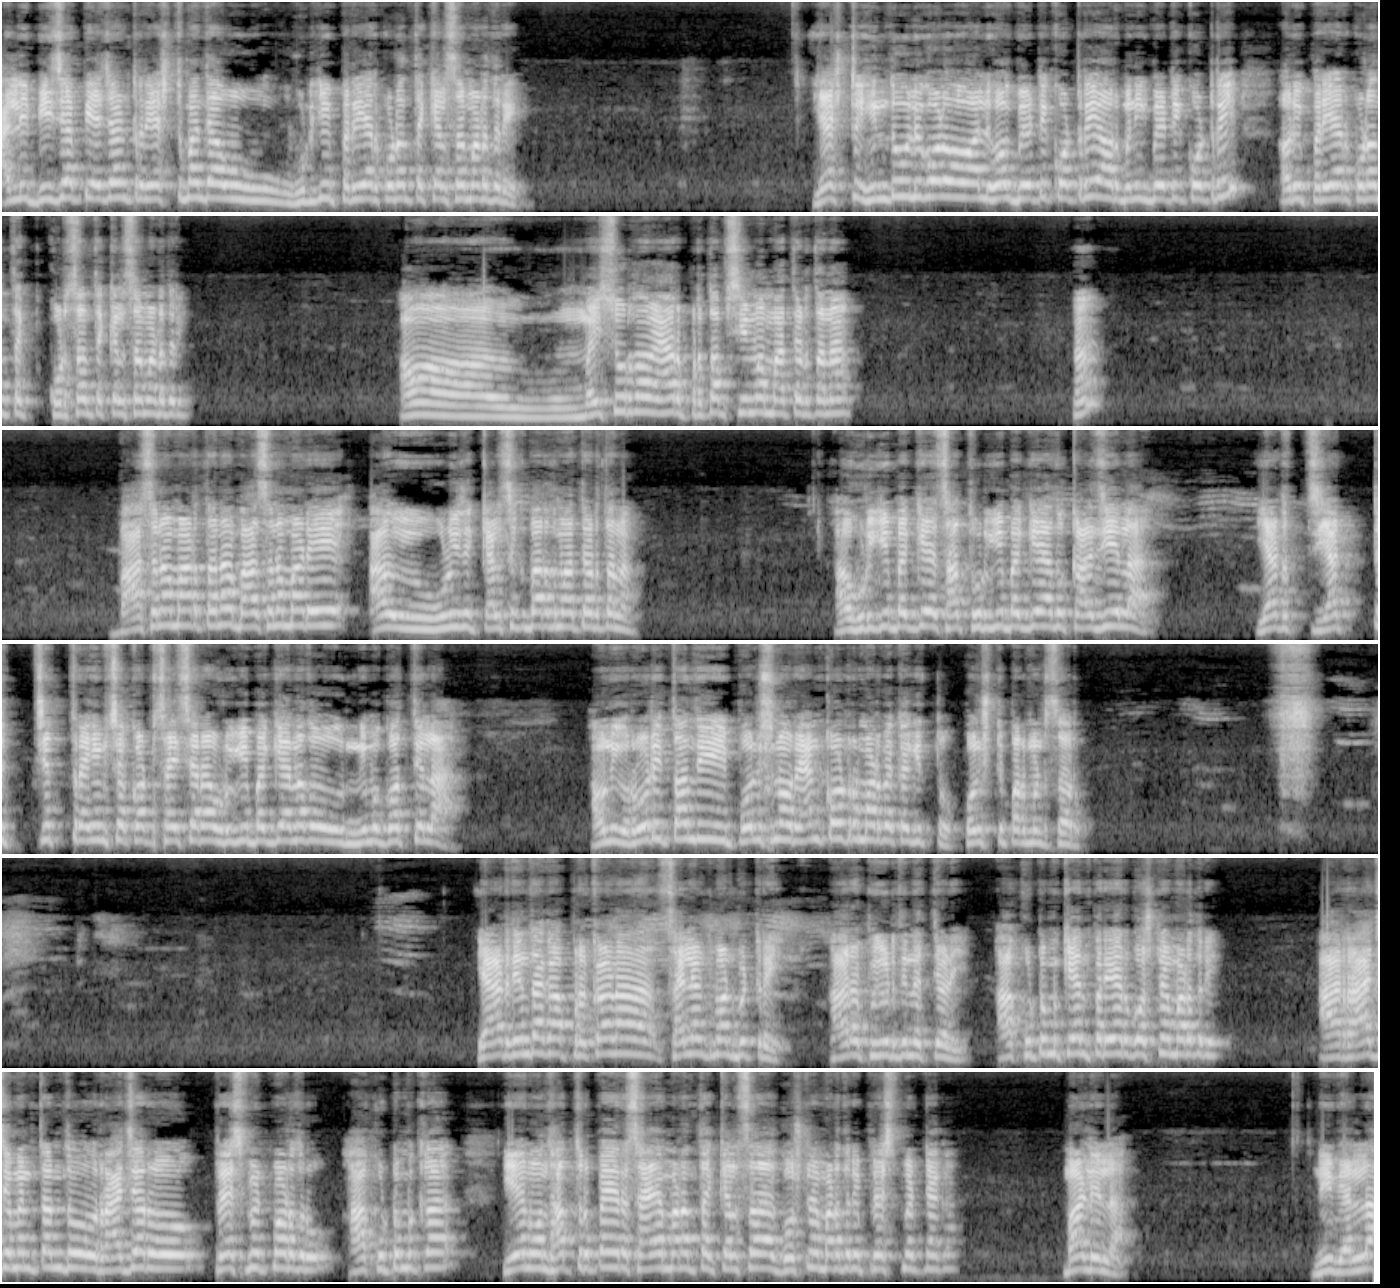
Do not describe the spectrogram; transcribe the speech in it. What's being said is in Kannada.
ಅಲ್ಲಿ ಬಿ ಜೆ ಪಿ ಏಜೆಂಟ್ರು ಎಷ್ಟು ಮಂದಿ ಅವು ಹುಡುಗಿ ಪರಿಹಾರ ಕೊಡೋಂಥ ಕೆಲಸ ಮಾಡಿದ್ರಿ? ಎಷ್ಟು ಹಿಂದೂಲಿಗಳು ಅಲ್ಲಿ ಹೋಗಿ ಭೇಟಿ ಕೊಟ್ರಿ, ಅವ್ರ ಮನೆಗೆ ಭೇಟಿ ಕೊಟ್ರಿ, ಅವ್ರಿಗೆ ಪರಿಹಾರ ಕೊಡೋಂಥ ಕೊಡ್ಸೋಂಥ ಕೆಲಸ ಮಾಡಿದ್ರಿ. ಅವ, ಮೈಸೂರ್ನವ ಯಾರು ಪ್ರತಾಪ್ ಸಿಂಹ ಮಾತಾಡ್ತಾನ? ಭಾಷಣ ಮಾಡ್ತಾನ, ಭಾಷಣ ಮಾಡಿ ಆ ಉಳಿದ ಕೆಲ್ಸಕ್ಕೆ ಬಾರ್ದು ಮಾತಾಡ್ತಾನ. ಆ ಹುಡುಗಿ ಬಗ್ಗೆ, ಸತ್ ಹುಡುಗಿ ಬಗ್ಗೆ ಅದು ಕಾಳಜಿ ಇಲ್ಲ. ಎಟ್ ಎಟ್ ಚಿತ್ರ ಹಿಂಸೆ ಕೊಟ್ಟು ಸಹಿಸ್ಯಾರ ಹುಡುಗಿ ಬಗ್ಗೆ ಅನ್ನೋದು ನಿಮಗೆ ಗೊತ್ತಿಲ್ಲ. ಅವನಿಗೆ ರೋಡಿ ತಂದು ಈ ಪೊಲೀಸ್ನವ್ರು ಎನ್ಕೌಂಟ್ರ್ ಮಾಡಬೇಕಾಗಿತ್ತು, ಪೊಲೀಸ್ ಡಿಪಾರ್ಟ್ಮೆಂಟ್ ಸರ್. ಎರಡು ದಿನದಾಗ ಆ ಪ್ರಕರಣ ಸೈಲೆಂಟ್ ಮಾಡಿಬಿಟ್ರಿ. ಆರೋಪಿ ಹಿಡ್ದಿನ ಅಂತೇಳಿ. ಆ ಕುಟುಂಬಕ್ಕೆ ಏನು ಪರಿಹಾರ ಘೋಷಣೆ ಮಾಡಿದ್ರಿ? ಆ ರಾಜ ತಂದು ರಾಜರು ಪ್ರೆಸ್ ಮೀಟ್ ಮಾಡಿದ್ರು. ಆ ಕುಟುಂಬಕ್ಕೆ ಏನು ಒಂದು ಹತ್ತು ರೂಪಾಯಿ ಸಹಾಯ ಮಾಡೋಂಥ ಕೆಲಸ ಘೋಷಣೆ ಮಾಡಿದ್ರಿ ಪ್ರೆಸ್ ಮೀಟ್ನಾಗ ಮಾಡಲಿಲ್ಲ. ನೀವೆಲ್ಲ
